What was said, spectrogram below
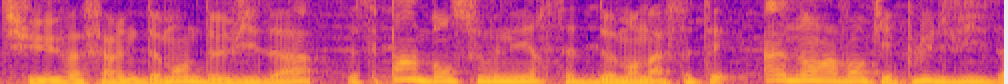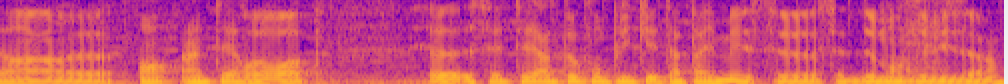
tu vas faire une demande de visa. C'est pas un bon souvenir cette demande. Ah, C'était un an avant qu'il n'y ait plus de visa euh, en inter-Europe. Euh, C'était un peu compliqué. T'as pas aimé ce- cette demande de visa hein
